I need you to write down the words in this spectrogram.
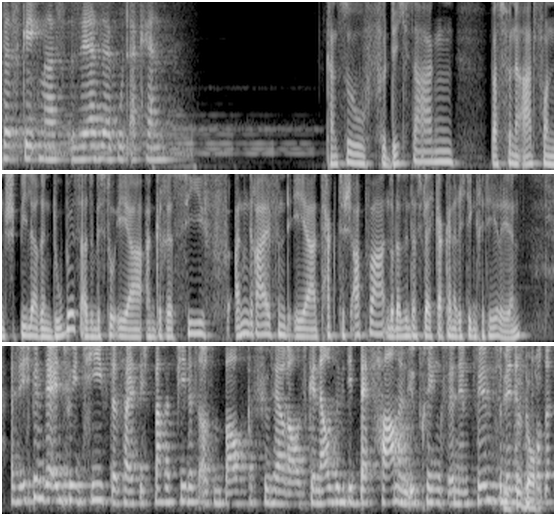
des Gegners sehr, sehr gut erkennen. Kannst du für dich sagen, was für eine Art von Spielerin du bist? Also bist du eher aggressiv, angreifend, eher taktisch abwartend oder sind das vielleicht gar keine richtigen Kriterien? Also ich bin sehr intuitiv, das heißt, ich mache vieles aus dem Bauchgefühl heraus. Genauso wie die Beth Harmon übrigens in dem Film zumindest wurde,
